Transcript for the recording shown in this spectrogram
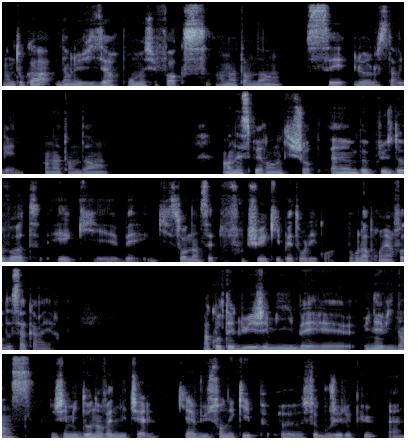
En tout cas, dans le viseur pour Monsieur Fox, en attendant, c'est le All-Star Game. En attendant, en espérant qu'il chope un peu plus de votes et qu'il ben, soit dans cette foutue équipe étoilée, quoi, pour la première fois de sa carrière. À côté de lui, j'ai mis ben, une évidence. J'ai mis Donovan Mitchell, qui a vu son équipe euh, se bouger le cul, hein,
